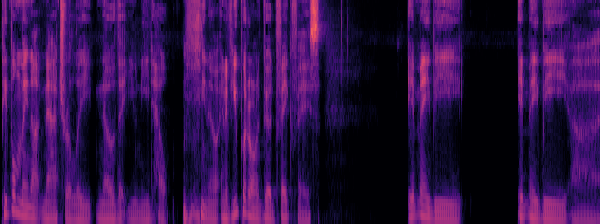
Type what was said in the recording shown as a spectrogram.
people may not naturally know that you need help. Mm-hmm. You know, and if you put on a good fake face, it may be it may be uh,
